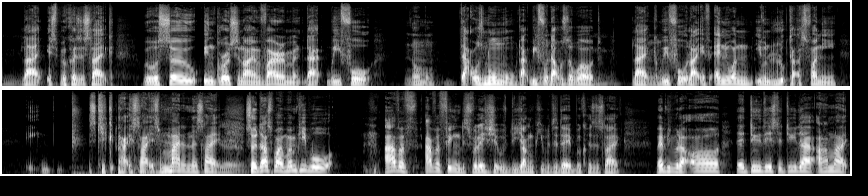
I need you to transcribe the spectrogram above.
Mm. Like, it's because it's like we were so engrossed in our environment that we thought normal. that was normal. Like we thought that mm. was the world. Mm. Like we thought like if anyone even looked at us funny, it's kick, like it's like it's mad and it's like so that's why when people I have a I have a thing in this relationship with the young people today because it's like when people are like oh they do this they do that and I'm like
